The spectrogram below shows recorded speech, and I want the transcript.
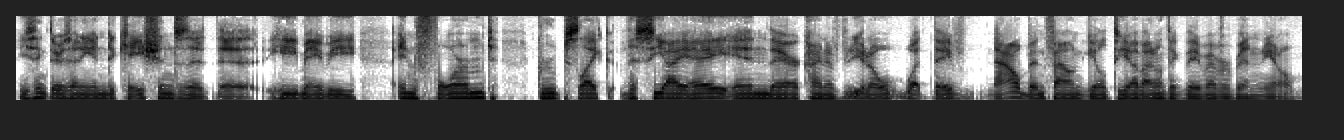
you think there's any indications that uh, he maybe informed groups like the CIA in their kind of, you know, what they've now been found guilty of? I don't think they've ever been, you know,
